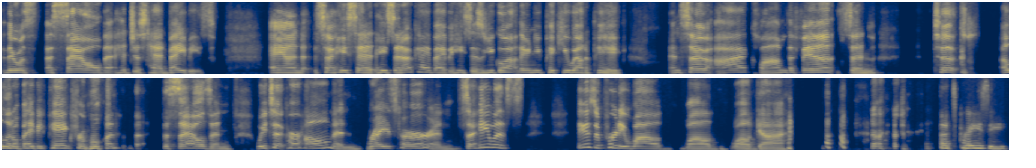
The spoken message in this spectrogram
there was a sow that had just had babies. And so he said, he said, okay, baby. He says, you go out there and you pick you out a pig. And so I climbed the fence and took a little baby pig from one of the, the sows and we took her home and raised her. And so he was he was a pretty wild, wild, wild guy. That's crazy.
